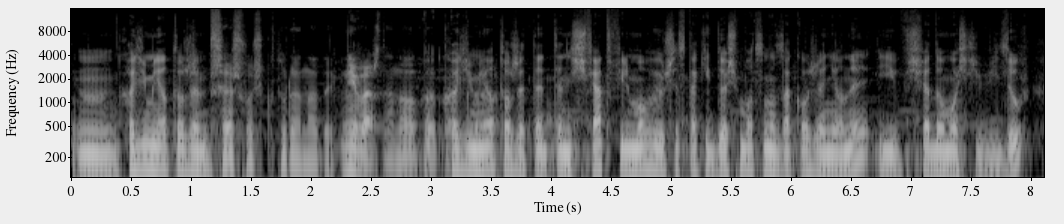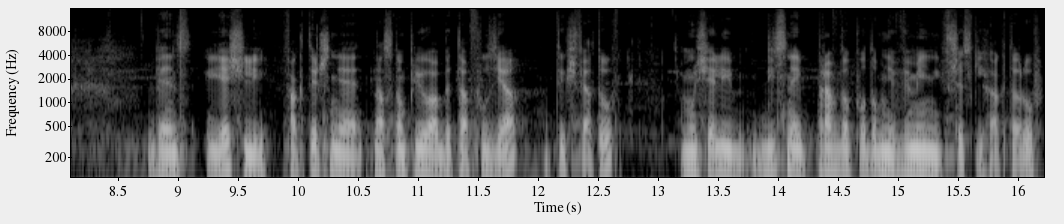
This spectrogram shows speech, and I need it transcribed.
Mm, chodzi mi o to, że... Przeszłość, która nadejdzie. Nieważne. No, to, chodzi tak, mi o to, że ten, ten świat filmowy już jest taki dość mocno zakorzeniony i w świadomości widzów. Więc jeśli faktycznie nastąpiłaby ta fuzja tych światów, musieli Disney prawdopodobnie wymienić wszystkich aktorów,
